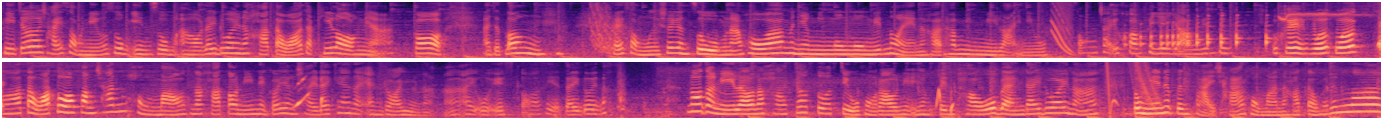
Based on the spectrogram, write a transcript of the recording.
ฟีเจอร์ใช้ 2 นิ้วซูมอินซูมเอาได้ด้วยนะคะ แต่ว่าจากที่ลองเนี่ยก็อาจจะต้อง ช้ 2 มือช่วยกันซูมนะ เพราะว่ามันยังมีงงๆนิดหน่อยนะคะ ถ้ามันมีหลายนิ้ว ต้องใช้ความพยายามนิดนึงโอเคเวิร์กเวิร์กอ๋อแต่ว่าตัวฟังก์ชันของเมาส์นะคะ ตอนนี้เนี่ยก็ยังใช้ได้แค่ใน Android อยู่นะ iOS ก็เสียใจด้วยนะนอกจากนี้แล้วนะคะ เจ้าตัวจิ๋วของเราเนี่ยยังเป็น power bank ได้ด้วยนะ ตรงนี้เนี่ยเป็นสายชาร์จของมันนะคะ แต่ว่าด้านล่าง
